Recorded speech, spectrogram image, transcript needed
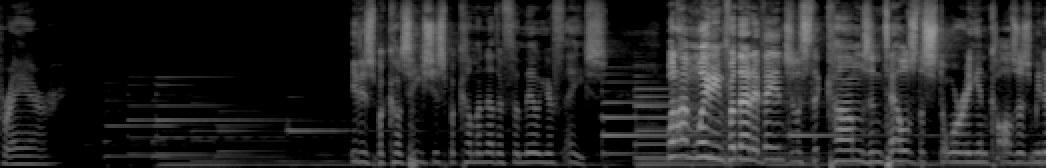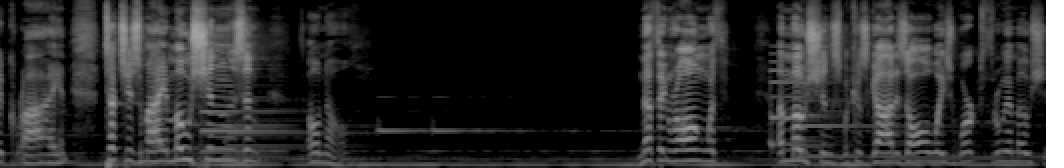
prayer, it is because he's just become another familiar face. Well, I'm waiting for that evangelist that comes and tells the story and causes me to cry and touches my emotions and oh no. Nothing wrong with emotions because God has always worked through emotions.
